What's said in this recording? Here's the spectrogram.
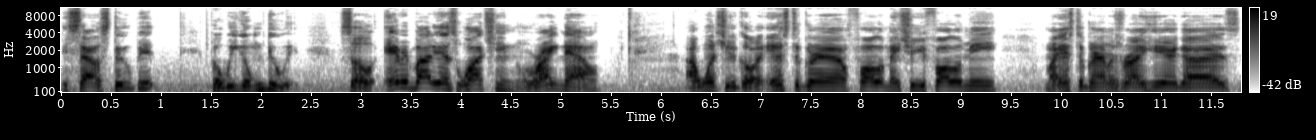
It sounds stupid, but we gonna do it. So everybody that's watching right now, I want you to go on Instagram, follow, make sure you follow me. My Instagram is right here, guys.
